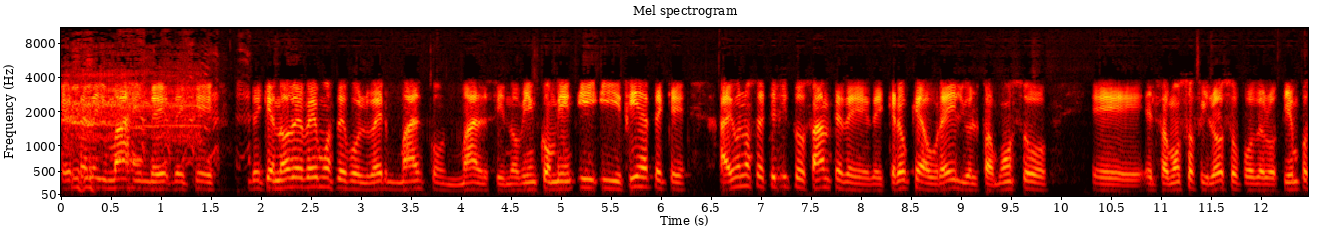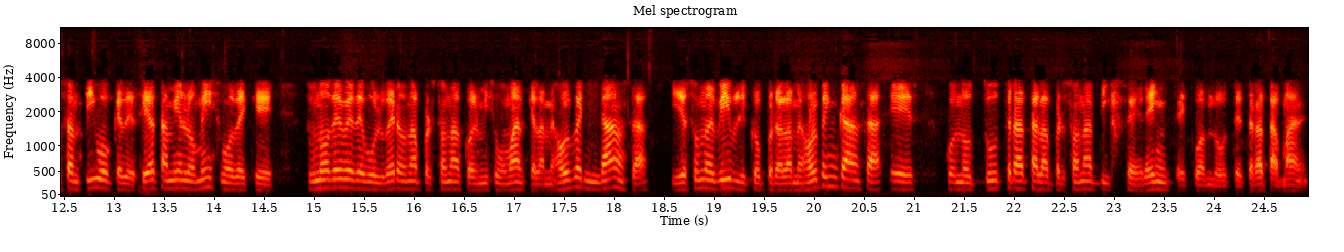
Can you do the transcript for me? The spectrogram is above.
esa es la imagen de, de que de que no debemos devolver mal con mal, sino bien con bien. Y, y fíjate que hay unos escritos antes de, de creo que Aurelio, el famoso eh, el famoso filósofo de los tiempos antiguos, que decía también lo mismo, de que tú no debes devolver a una persona con el mismo mal, que la mejor venganza, y eso no es bíblico, pero la mejor venganza es cuando tú tratas a la persona diferente cuando te trata mal.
